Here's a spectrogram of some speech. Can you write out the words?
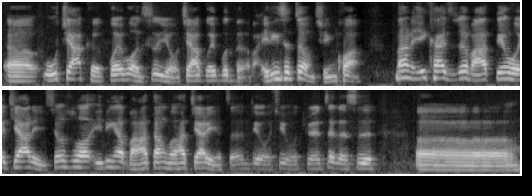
呃无家可归，或者是有家归不得吧？一定是这种情况。那你一开始就把他丢回家里，就是说一定要把他当成他家里的责任丢回去。我觉得这个是呃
